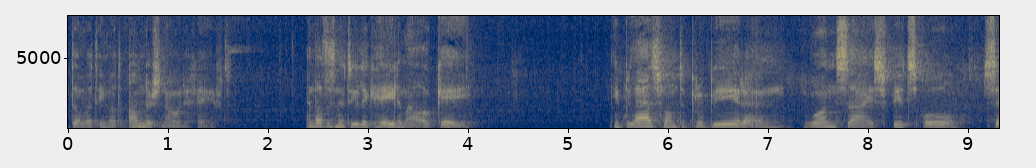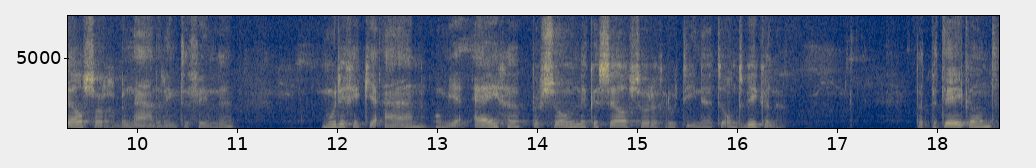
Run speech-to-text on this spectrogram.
dan wat iemand anders nodig heeft. En dat is natuurlijk helemaal oké. In plaats van te proberen een one size fits all zelfzorgbenadering te vinden, moedig ik je aan om je eigen persoonlijke zelfzorgroutine te ontwikkelen. Dat betekent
